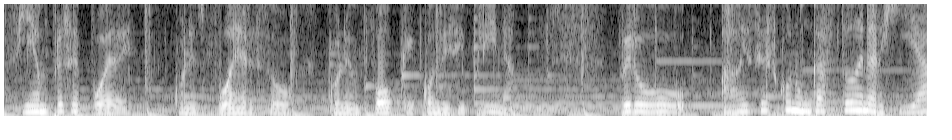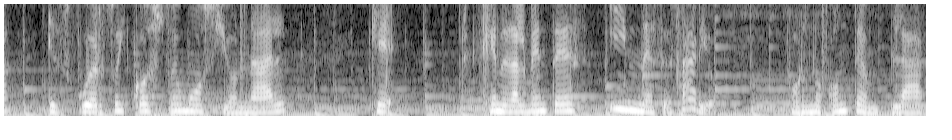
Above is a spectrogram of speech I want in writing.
Siempre se puede, con esfuerzo, con enfoque, con disciplina. Pero a veces con un gasto de energía, esfuerzo y costo emocional que generalmente es innecesario por no contemplar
